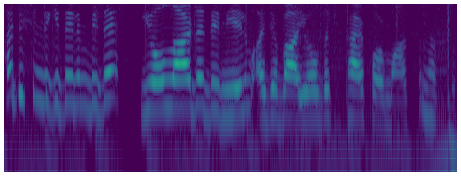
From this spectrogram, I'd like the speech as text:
Hadi şimdi gidelim bir de yollarda deneyelim. Acaba yoldaki performansı nasıl?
